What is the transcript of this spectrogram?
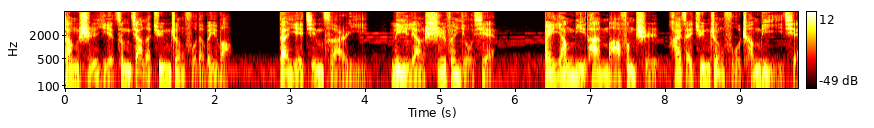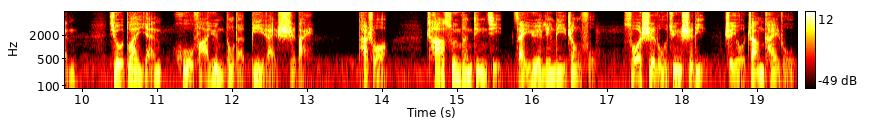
当时也增加了军政府的威望，但也仅此而已，力量十分有限。北洋密探马凤池还在军政府成立以前就断言护法运动的必然失败。他说：“查孙文定计在粤令立政府所示陆军实力，只有张开儒、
